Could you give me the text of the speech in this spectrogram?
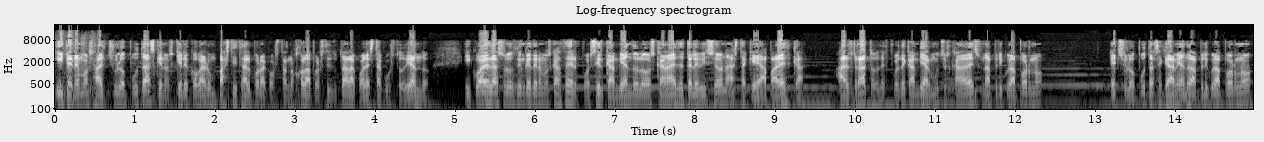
y tenemos al chulo putas que nos quiere cobrar un pastizal por acostarnos con la prostituta a la cual está custodiando. ¿Y cuál es la solución que tenemos que hacer? Pues ir cambiando los canales de televisión hasta que aparezca al rato, después de cambiar muchos canales, una película porno. El chulo puta se queda mirando la película porno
